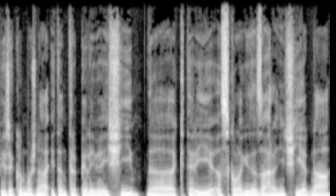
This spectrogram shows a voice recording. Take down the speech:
bych řekl možná i ten trpělivější, eh, který s kolegy ze zahraničí jedná.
